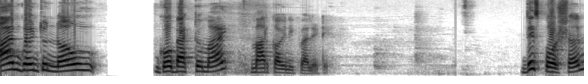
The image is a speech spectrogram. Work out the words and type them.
I am going to now go back to my Markov inequality. This portion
